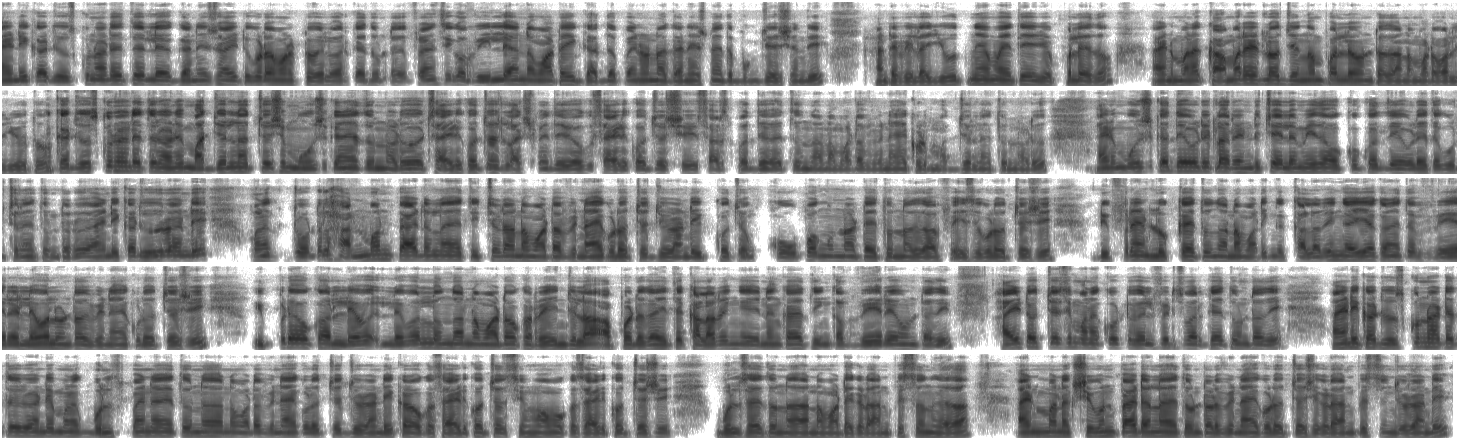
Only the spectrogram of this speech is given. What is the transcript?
అండ్ ఇక్కడ చూసుకున్నట్టయితే గణేష్ హైట్ కూడా మనకు ట్వెల్వ్ వరకు అయితే ఉంటుంది. ఫ్రెండ్స్ ఇక వీళ్ళే అన్నమాట ఈ గద్ద పైన ఉన్న గణేష్ని అయితే బుక్ చేసింది. అంటే వీళ్ళ యూత్ నేమ్ అయితే చెప్పలేదు. అండ్ మన కామారెడ్డిలో జంగంపల్లి ఉంటుంది అన్నమాట వాళ్ళ యూత్ ఇక్కడ చూసుకున్నట్టయితే మధ్యలో వచ్చేసి మూషికన్ ఉన్నాడు. ఉన్నాడు. సైడ్కి వచ్చేసి లక్ష్మీదేవి ఒక సైడ్కి వచ్చేసి సరస్వతి దేవి అయితే ఉందన్నమాట వినాయకుడు మధ్యలో అయితే ఉన్నాడు. అండ్ మూషిక దేవుడు ఇట్లా రెండు చేల మీద ఒక్కొక్క దేవుడు అయితే కూర్చొని అయితే ఉంటారు. అండ్ ఇక్కడ చూడండి మనకు టోటల్ హనుమాన్ ప్యాటర్న్ అయితే ఇచ్చాడు అన్నమాట వినాయకుడు వచ్చేసి చూడండి కొంచెం కోపంగా ఉన్నట్టు అయితే ఉన్నది ఆ ఫేస్ కూడా వచ్చేసి డిఫరెంట్ లుక్ అయితే ఉందన్నమాట. ఇంకా కలరింగ్ అయ్యాకనైతే వేరే లెవెల్ ఉంటుంది వినాయకుడు వచ్చేసి. ఇప్పుడే ఒక లెవెల్ లెవెల్ ఉందన్నమాట ఒక రేంజ్లో. అప్పటికైతే కలరింగ్ అయినాక అయితే ఇంకా వేరే ఉంటుంది. హైట్ వచ్చేసి మనకు ట్వెల్వ్ ఫీట్స్ వరకు అయితే ఉంటుంది. అండ్ ఇక్కడ చూసుకున్నట్టయితే చూడండి మనకు బుల్స్ పైన అయితే ఉన్నదన్నమాట వినాయకుడు వచ్చేసి చూడండి. ఇక్కడ ఒక సైడ్కి వచ్చేసి సింహం ఒక సైడ్కి వచ్చేసి బుల్స్ అయితే ఉన్నదన్నమాట ఇక్కడ అనిపిస్తుంది కదా. అండ్ మనకు శివుని ప్యాటర్న్లో అయితే ఉంటాడు వినాయకుడు వచ్చేసి ఇక్కడ అనిపిస్తుంది చూడండి.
